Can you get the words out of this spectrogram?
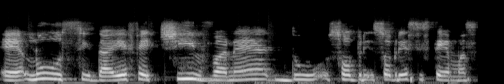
é, lúcida, efetiva, né, do, sobre, sobre esses temas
